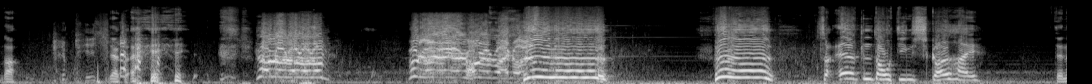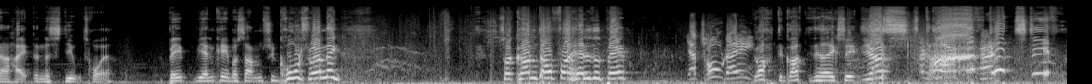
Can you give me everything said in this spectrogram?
Nå, Pis. jeg... Lum, lum, lum, lum. Så æd den dog din skodhej. Den her hej, den er stiv, tror jeg. Babe, vi angriber sammen. Synkron svømning! Så kom dog for helvede, babe! Jeg tog dig en! Oh, det er godt, det havde jeg ikke set. Yes! Ah, fedt, Steve!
